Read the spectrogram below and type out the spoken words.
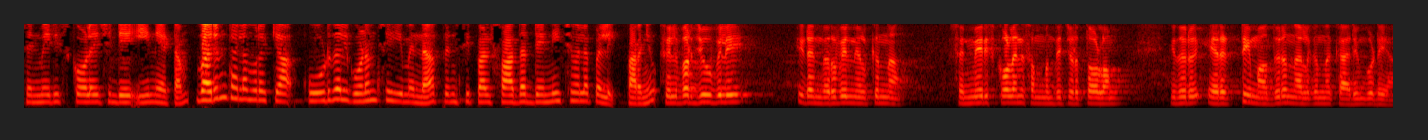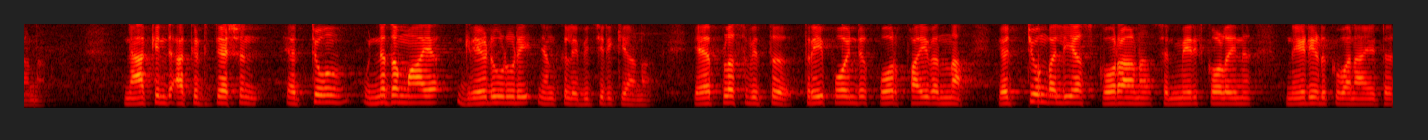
സെന്റ് മേരീസ് കോളേജിന്റെ ഈ നേട്ടം വരും തലമുറയ്ക്ക് കൂടുതൽ ഗുണം ചെയ്യുമെന്ന് പ്രിൻസിപ്പൽ ഫാദർ ഡെന്നി ചോലപ്പള്ളി പറഞ്ഞു. സിൽവർ ജൂബിലിയുടെ നിറവിൽ നിൽക്കുന്ന സെന്റ് മേരീസ് കോളേജിനെ സംബന്ധിച്ചിടത്തോളം ഇതൊരു ഇരട്ടി മധുരം നൽകുന്ന കാര്യം കൂടിയാണ്. നാക്കിന്റെ അക്രഡിറ്റേഷൻ ഏറ്റവും ഉന്നതമായ ഗ്രേഡോടുകൂടി ഞങ്ങൾക്ക് ലഭിച്ചിരിക്കുകയാണ്. A plus with three point four five എന്ന ഏറ്റവും വലിയ സ്കോറാണ് സെന്റ് മേരീസ് കോളേജിന് നേടിയെടുക്കുവാനായിട്ട്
